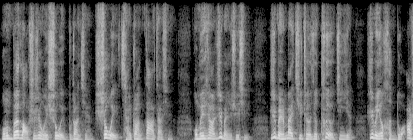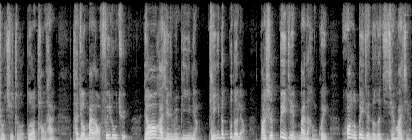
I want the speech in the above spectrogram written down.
我们不要老是认为收尾不赚钱，收尾才赚大价钱。我们要向日本人学习，日本人卖汽车就特有经验。日本有很多二手汽车都要淘汰，他就卖到非洲去，两万块钱人民币一辆，便宜的不得了。但是备件卖得很贵，换个备件都得几千块钱。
